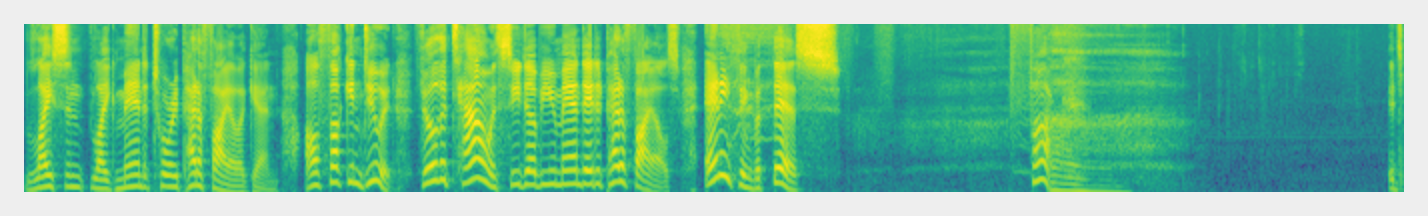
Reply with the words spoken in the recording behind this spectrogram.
license like mandatory pedophile again. I'll fucking do it. Fill the town with CW mandated pedophiles. Anything but this. Fuck. it's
